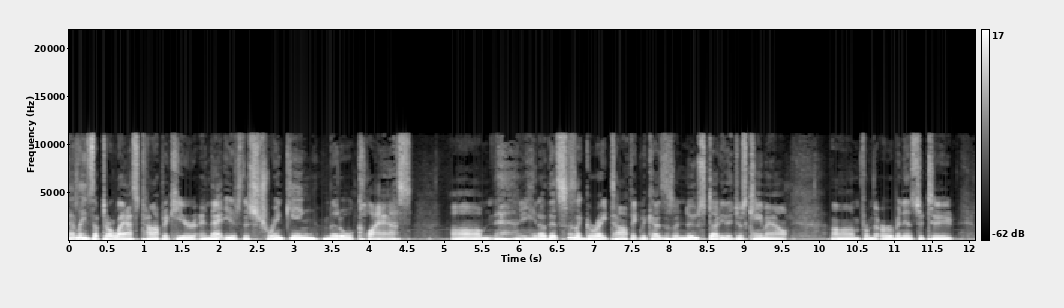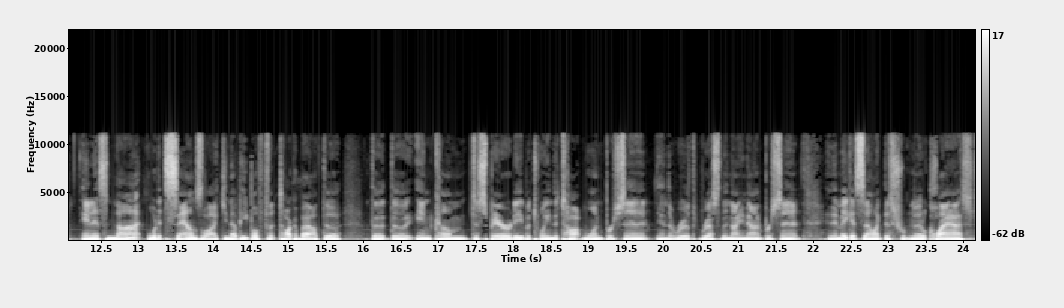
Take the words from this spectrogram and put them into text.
That leads up to our last topic here, and that is the shrinking middle class. Um, you know, this is a great topic because there's a new study that just came out um, from the Urban Institute, and it's not what it sounds like. You know, people f- talk about the the the income disparity between the top one percent and the re- rest of the ninety nine percent, and they make it sound like the middle class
